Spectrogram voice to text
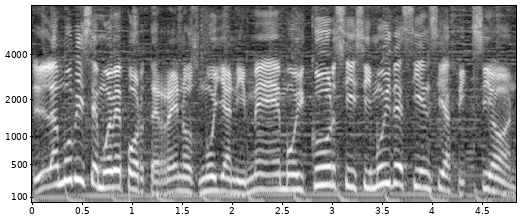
La movie se mueve por terrenos muy anime, muy cursis y muy de ciencia ficción.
